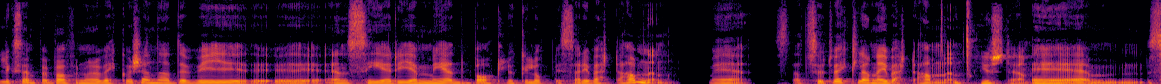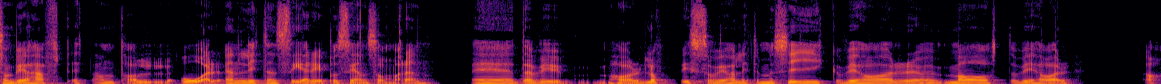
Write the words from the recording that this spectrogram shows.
till exempel bara för några veckor sedan hade vi eh, en serie med bakluckeloppisar i Värtahamnen med stadsutvecklarna i Värtahamnen Just det. eh, som vi har haft ett antal år, en liten serie på sensommaren. Eh, där vi har loppis och vi har lite musik och vi har eh, mat och vi har ja,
